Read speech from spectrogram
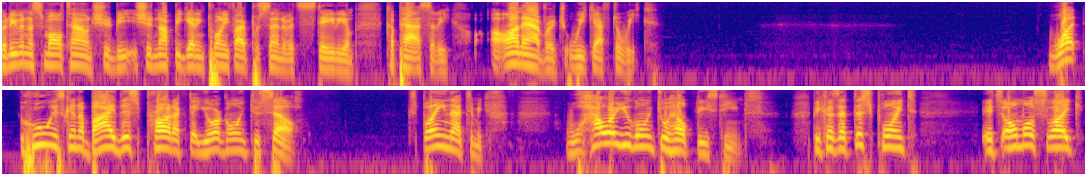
But even a small town should be should not be getting 25% of its stadium capacity uh, on average week after week. What who is going to buy this product that you're going to sell? Explain that to me. How are you going to help these teams? Because at this point, it's almost like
